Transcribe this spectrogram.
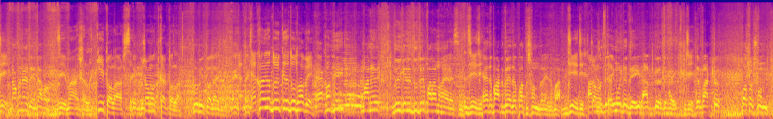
জি। তখন দেখো। জি মাশাআল্লাহ কি তলা আসছে চমৎকার তলা। খুবই তলায় এখন তো দুই কেজি দুধ হবে। এখন মানে দুই কেজি দুধের পালানো হয়ে গেছে। জি, জি। এই বাটগুলো কত সুন্দর এই বাট। জি জি চমৎকার। এই মধ্যে দেই হাতগুলো দেখাই। জি। বাট কত সুন্দর।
